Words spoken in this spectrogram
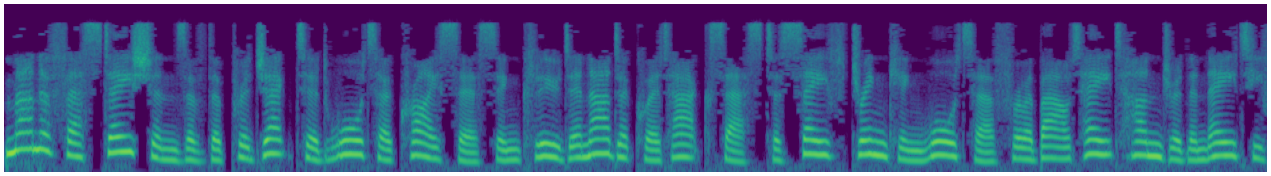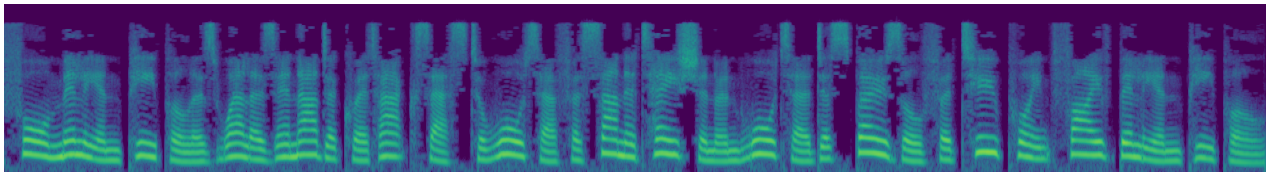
Manifestations of the projected water crisis include inadequate access to safe drinking water for about 884 million people as well as inadequate access to water for sanitation and water disposal for 2.5 billion people.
